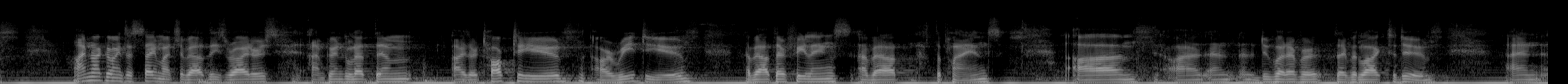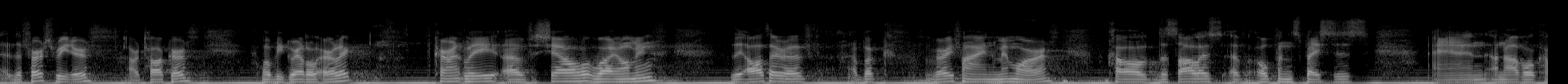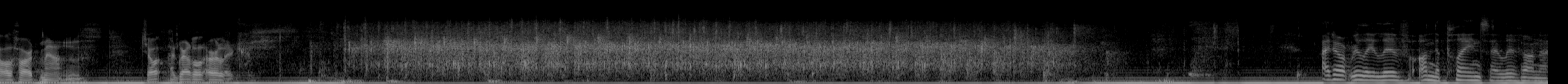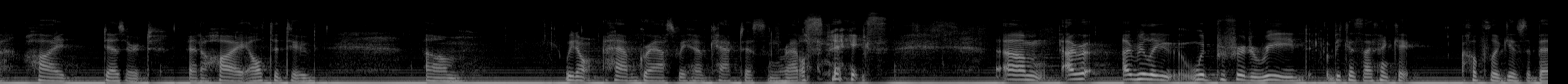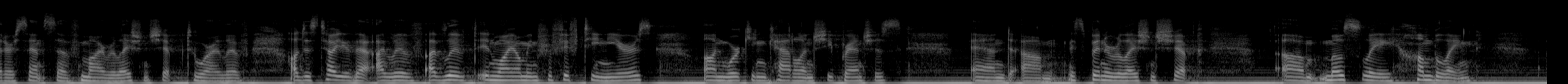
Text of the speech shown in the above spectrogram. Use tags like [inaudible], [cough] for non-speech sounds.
I'm not going to say much about these writers. I'm going to let them either talk to you or read to you about their feelings about the plains um, and, and, do whatever they would like to do. And the first reader, our talker, will be Gretel Ehrlich, currently of Shell, Wyoming, the author of a book, very fine memoir called The Solace of Open Spaces, and a novel called Heart Mountain. Jo- uh, Gretel Ehrlich. I don't really live on the plains. I live on a high desert at a high altitude. Um, we don't have grass, we have cactus and [laughs] rattlesnakes. Um, I, re- I really would prefer to read because I think it hopefully gives a better sense of my relationship to where I live. I'll just tell you that I live I've lived in Wyoming for 15 years on working cattle and sheep ranches, and um, it's been a relationship um, mostly humbling.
